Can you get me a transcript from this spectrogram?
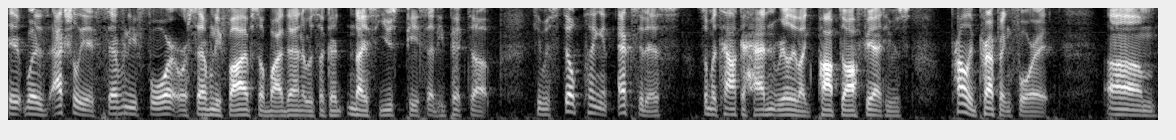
It was actually a 74 or 75, so by then it was like a nice used piece that he picked up. He was still playing an Exodus, so Metallica hadn't really like popped off yet. He was probably prepping for it. Um,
